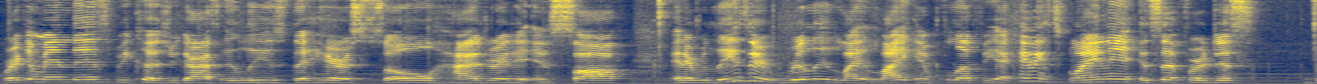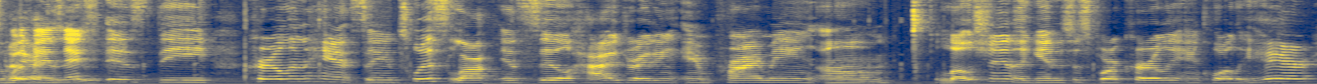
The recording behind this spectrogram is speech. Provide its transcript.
recommend this because you guys it leaves the hair so hydrated and soft. And it leaves it really like light and fluffy. I can't explain it except for just the way okay next is the curl enhancing twist lock and seal hydrating and priming um lotion. Again this is for curly and coily hair.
